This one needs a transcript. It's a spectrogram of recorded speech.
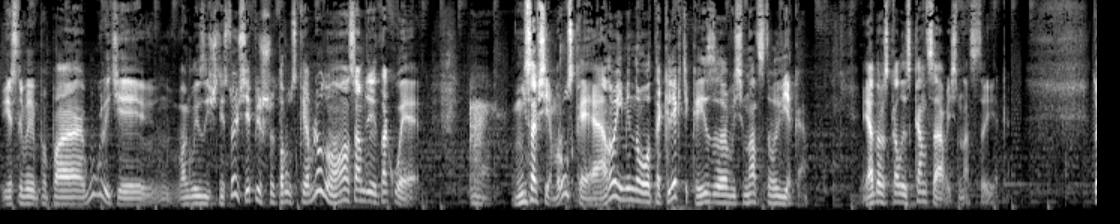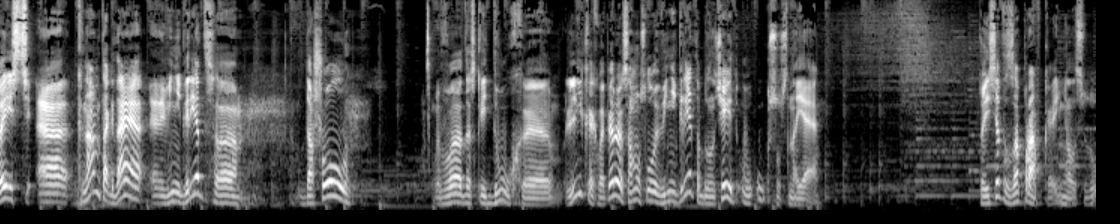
если вы погуглите в англоязычной истории, все пишут, что это русское блюдо, но на самом деле такое не совсем русское, оно именно вот эклектика из 18 века. Я даже сказал, из конца 18 века. То есть, э, к нам тогда э, винегрет э, дошел в, так сказать, двух э, ликах. Во-первых, само слово винегрет обозначает уксусная. То есть это заправка имелась в виду,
